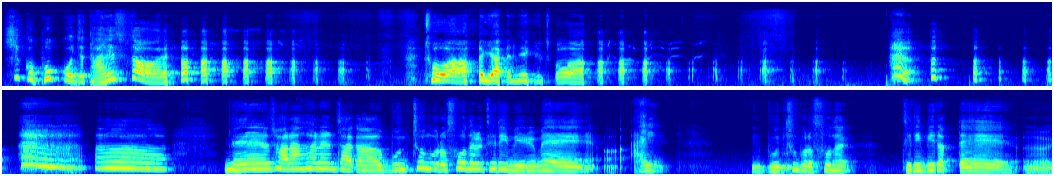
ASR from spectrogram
씻고 벗고 이제 다 했어. 좋아. 야한 얘기 좋아. 아, 내 사랑하는 자가 문틈으로 손을 들이밀매, 어, 아이, 이 문틈으로 손을 들이밀었대. 어,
